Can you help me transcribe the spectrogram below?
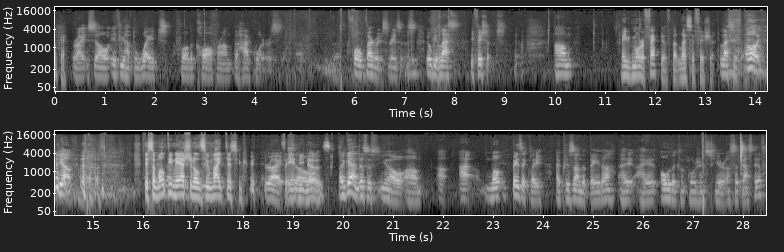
Okay. Right. So if you have to wait for the call from the headquarters, uh, for various reasons, it will be less efficient. Um, Maybe more effective, but less efficient. less. Eff- oh yeah. There's some multinationals who might disagree. Right. So Andy so, knows. Again, this is you know, um, uh, I, mo- basically I present the data. I, I all the conclusions here are suggestive.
